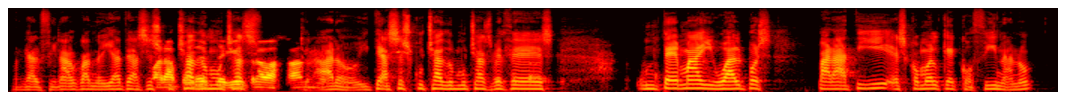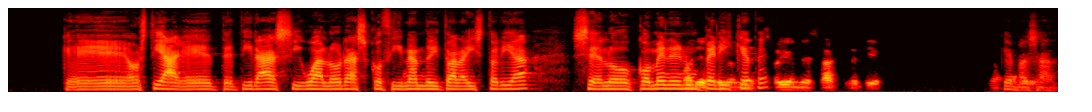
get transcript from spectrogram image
Porque al final cuando ya te has para escuchado muchas... Claro, y te has escuchado muchas veces un tema igual, pues para ti es como el que cocina, ¿no? Que, hostia, que te tiras igual horas cocinando y toda la historia, se lo comen en un Oye, periquete. Soy un desastre, tío. ¿Qué pasa?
